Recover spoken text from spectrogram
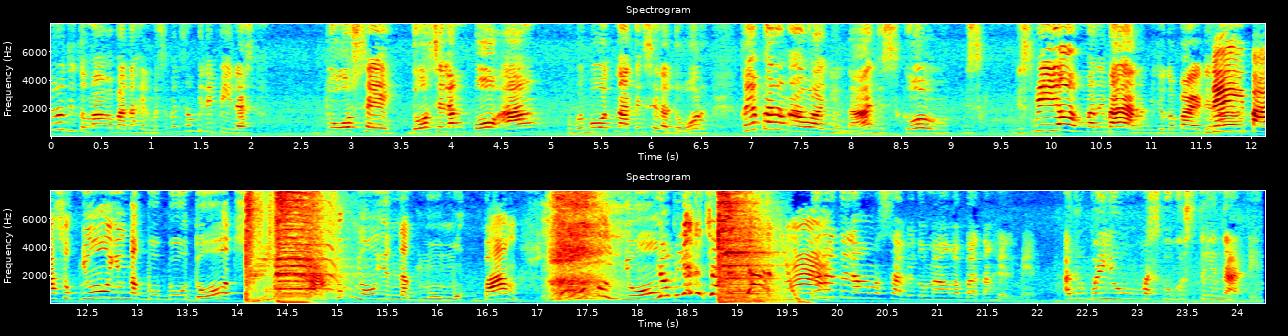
Pero dito mga kabata helmet, sa bansang Pilipinas, 12, 12 lang po ang bubuhat nating senador. Kaya parang awa nyo na, Diyos ko, Diyos, Diyos mio, Marimar, Bidyo Gapar, di Hindi, ba? pasok nyo yung nagbubudot. Pasok nyo yung nagmumukbang. Iboto nyo. Yung jacket yan! Mm. Pero ito lang ang masasabi ko mga kabatang helmet. Ano ba yung mas gugustuhin natin?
